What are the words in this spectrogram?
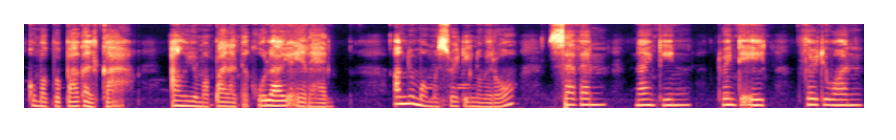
kung magpapagal ka. Ang iyong mapalad na kulay ay red. Ang iyong mga maswerteng numero 7, 19, 28, 31,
